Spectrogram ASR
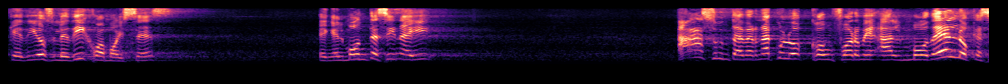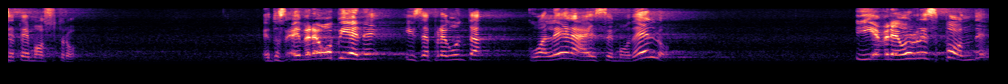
que Dios le dijo a Moisés en el monte Sinaí. Haz un tabernáculo conforme al modelo que se te mostró. Entonces Hebreo viene y se pregunta, ¿cuál era ese modelo? Y Hebreo responde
